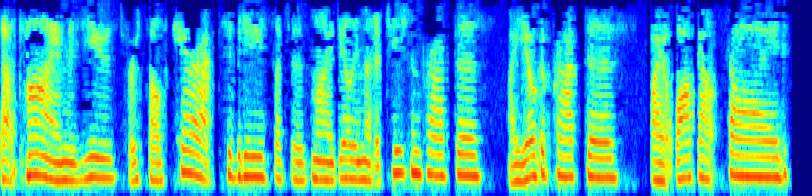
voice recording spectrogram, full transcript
That time is used for self-care activities such as my daily meditation practice, my yoga practice, quiet walk outside,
